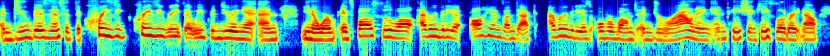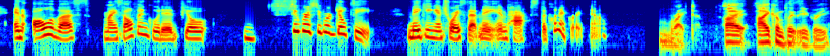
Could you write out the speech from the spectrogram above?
and do business at the crazy crazy rate that we've been doing it and you know, we're it's balls to the wall, everybody all hands on deck. Everybody is overwhelmed and drowning in patient caseload right now. And all of us myself included feel super, super guilty making a choice that may impact the clinic right now. Right. I I completely agree.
